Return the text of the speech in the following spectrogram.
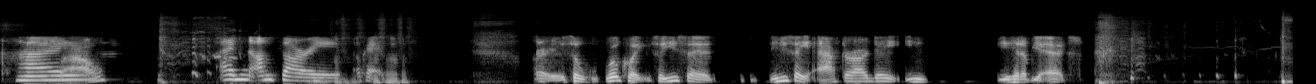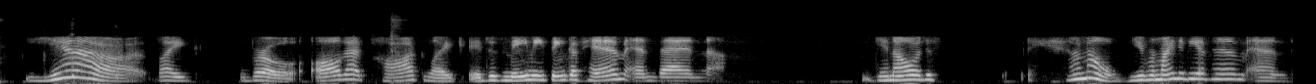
Hi. Wow. I'm I'm sorry. Okay. All right, so real quick, so you said, did you say after our date you you hit up your ex? Yeah, like bro, all that talk like it just made me think of him and then you know, it just I don't know. You reminded me of him and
